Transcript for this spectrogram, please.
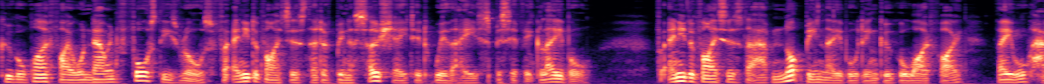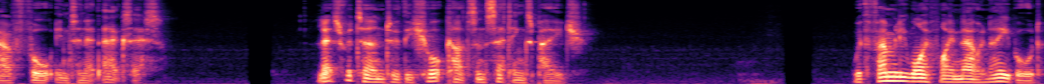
Google Wi-Fi will now enforce these rules for any devices that have been associated with a specific label. For any devices that have not been labelled in Google Wi-Fi, they will have full internet access. Let's return to the Shortcuts and Settings page. With Family Wi-Fi now enabled,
